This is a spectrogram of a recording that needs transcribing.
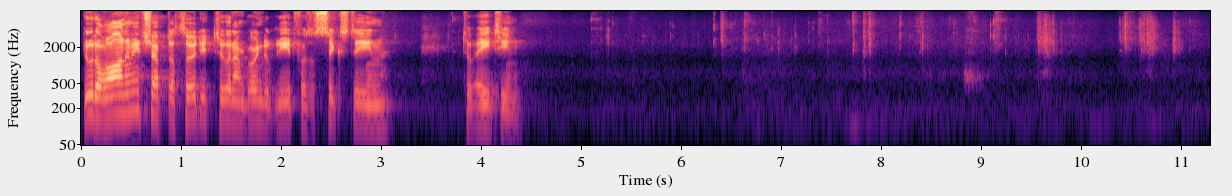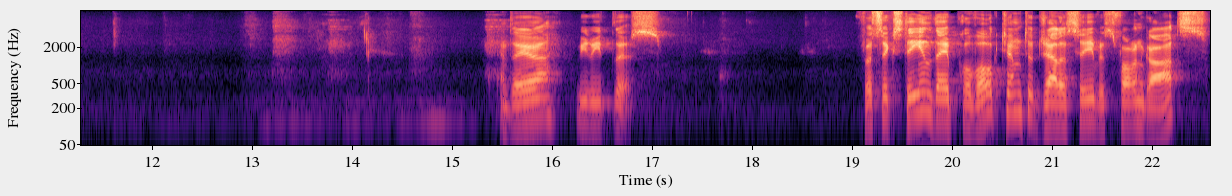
Deuteronomy, chapter 32, and I'm going to read verses 16 to 18. And there we read this. Verse 16 They provoked him to jealousy with foreign gods.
